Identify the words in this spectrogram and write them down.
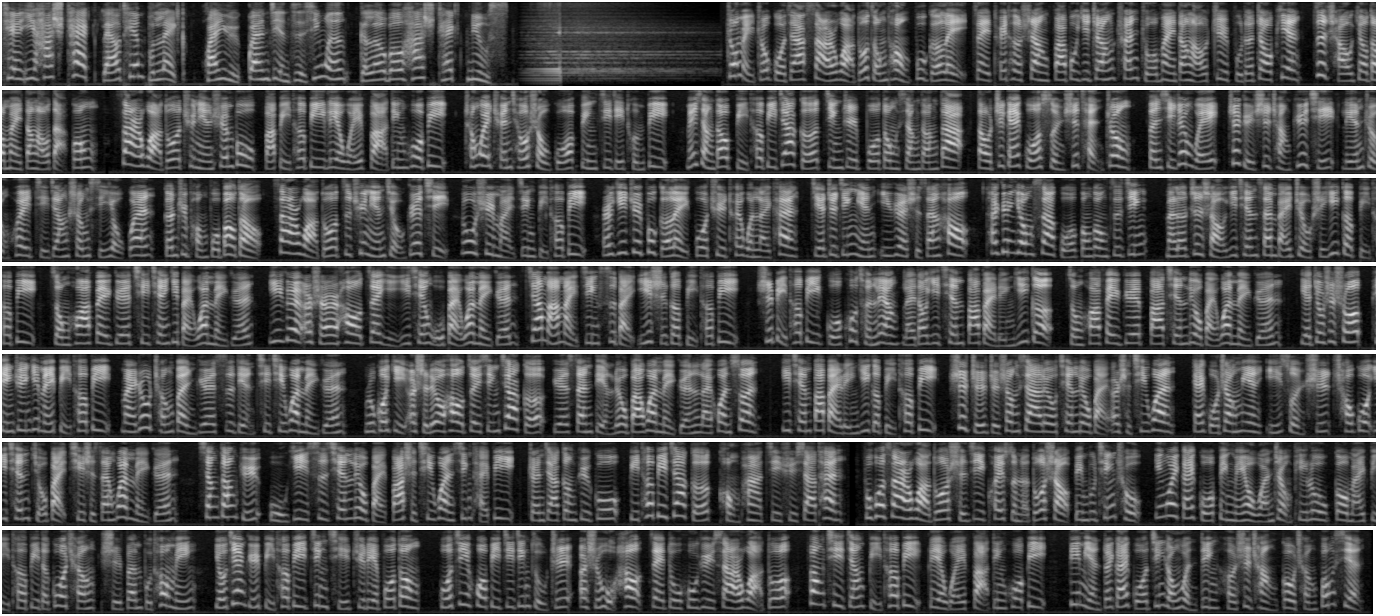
天一 hashtag 聊天不累，寰宇关键字新闻 global hashtag news。中美洲国家萨尔瓦多总统布格雷在推特上发布一张穿着麦当劳制服的照片，自嘲要到麦当劳打工。萨尔瓦多去年宣布把比特币列为法定货币，成为全球首国，并积极囤币。没想到比特币价格近日波动相当大，导致该国损失惨重。分析认为，这与市场预期联准会即将升息有关。根据彭博报道，萨尔瓦多自去年九月起陆续买进比特币，而依据布格雷过去推文来看，截至今年一月十三号，他运用萨国公共资金买了至少一千三百九十一个比特币，总花费约七千一百万美元。一月二十二号，再以一千五百万美元加码买进四百一十个比特币，使比特币国库存量来到一千八百零一个，总花费约八千六百万美元。也就是说，平均一枚比特币买入成本约四点七七万美元。如果以二十六号最新价格约三点六八万美元来换算，一千八百零一个比特币市值只剩下六千六百二十七万，该国账面已损失超过一千九百七十三万美元，相当于五亿四千六百八十七万新台币。专家更预估，比特币价格恐怕继续下探。不过，萨尔瓦多实际亏损了多少并不清楚，因为该国并没有完整披露购买比特币的过程，十分不透明。有鉴于比特币近期剧烈波动，国际货币基金组织二十五号再度呼吁萨尔瓦多放弃将比特币列为法定货币，避免对该国金融稳定和市场构成风险。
